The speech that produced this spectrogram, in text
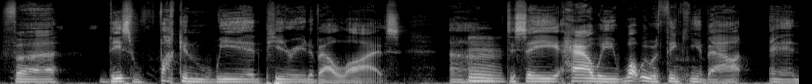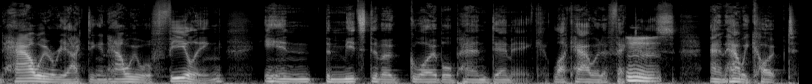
for this fucking weird period of our lives. Um, Mm. To see how we what we were thinking about and how we were reacting and how we were feeling in the midst of a global pandemic, like how it affected Mm. us and how we coped.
